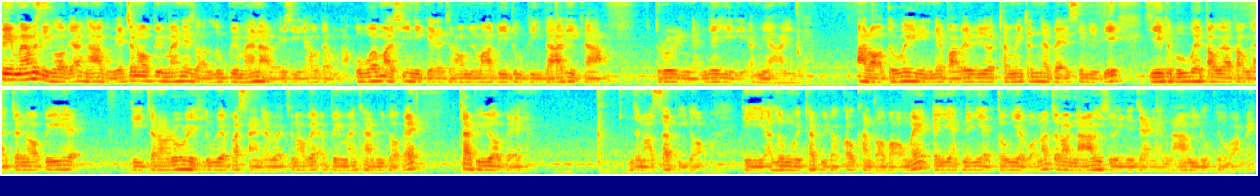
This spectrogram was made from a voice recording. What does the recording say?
ပင်မန်းမစီပေါ့ဗျာငါကူရကျွန်တော်ပင်မန်းနေဆိုတာလူပင်မန်းတာပဲရှိတယ်ဟုတ်တယ်မလားဟိုဘက်မှာရှိနေခဲ့တဲ့ကျွန်တော်မြန်မာပြည်သူပြည်သားတွေကသူတို့တွေနဲ့မျက်ရည်တွေအများကြီးပဲအဲ့တော့သူတို့တွေနဲ့ဗာပဲပြီးတော့ထမင်းတစ်နက်ပဲအဆင်ပြေပြေရေတပူးပဲတောက်ရတောက်ရကျွန်တော်ပေးတဲ့ဒီကျွန်တော်တို့တွေလူတဲ့ပတ်ဆိုင်တဲ့ပဲကျွန်တော်ပဲအပင်မန်းခံပြီးတော့ပဲထပ်ပြီးတော့ပဲကျွန်တော်ဆက်ပြီးတော့ဒီအလုံးငွေထပ်ပြီးတော့ကောက်ခံသွားပါအောင်မယ်တစ်ရက်နှစ်ရက်သုံးရက်ပေါ့နော်ကျွန်တော်နားပြီဆိုရင်ရကြိုင်လည်းနားပြီလို့ပြောပါမယ်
